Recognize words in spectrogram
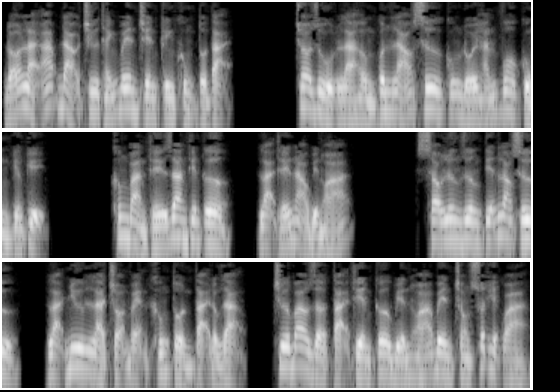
Đó là áp đảo chư thánh bên trên kinh khủng tồn tại. Cho dù là hồng quân lão sư cũng đối hắn vô cùng kiên kỵ. Không bàn thế gian thiên cơ, lại thế nào biến hóa? Sau lưng dương tiễn lão sư, lại như là trọn vẹn không tồn tại đồng dạng, chưa bao giờ tại thiên cơ biến hóa bên trong xuất hiện qua.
